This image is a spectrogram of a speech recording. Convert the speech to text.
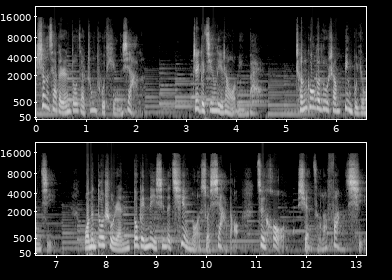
剩下的人都在中途停下了。这个经历让我明白，成功的路上并不拥挤，我们多数人都被内心的怯懦所吓倒，最后选择了放弃。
